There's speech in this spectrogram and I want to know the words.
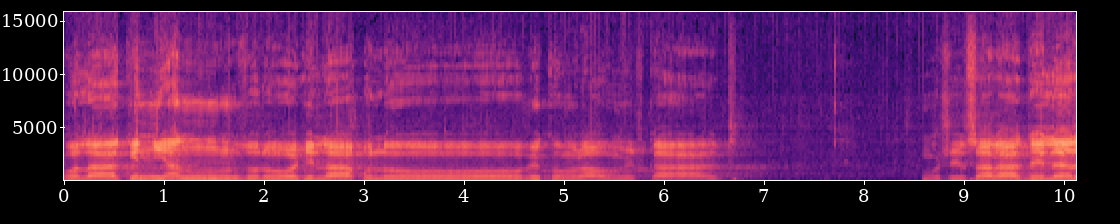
ولكن ينظر إلى قلوبكم رواه مشكات মুশি সারা দিলের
